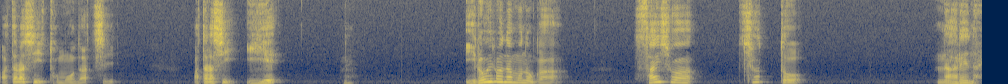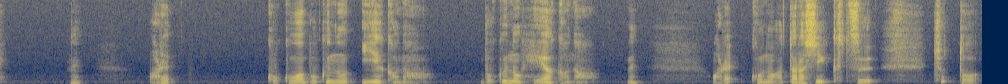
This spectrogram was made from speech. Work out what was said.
新しい友達、新しい家、いろいろなものが最初はちょっと慣れない。ね、あれ？ここは僕の家かな？僕の部屋かな？あれ？この新しい靴ちょっと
